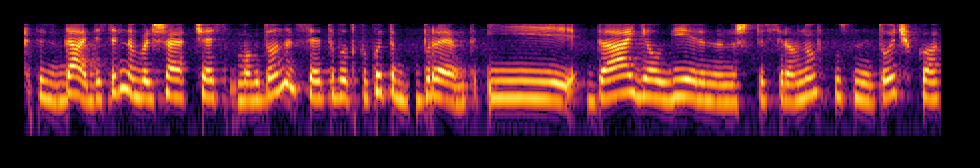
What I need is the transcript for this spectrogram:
То есть, да, действительно большая часть Макдональдса — это вот какой-то бренд. И да, я уверена, что все равно вкусная точка,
